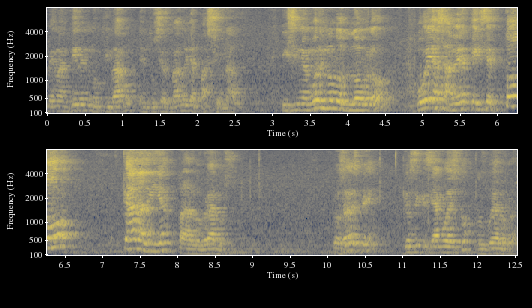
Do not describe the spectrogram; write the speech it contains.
Me mantienen motivado, entusiasmado y apasionado. Y si muero y no los logro, voy a saber que hice todo cada día para lograrlos. Pero ¿sabes qué? Yo sé que si hago esto, los voy a lograr.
